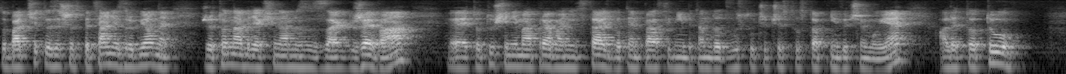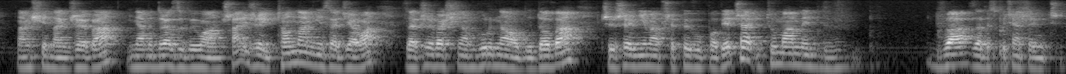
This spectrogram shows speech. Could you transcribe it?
zobaczcie, to jest jeszcze specjalnie zrobione, że to nawet jak się nam zagrzewa, e, to tu się nie ma prawa nic stać, bo ten plastik niby tam do 200 czy 300 stopni wytrzymuje, ale to tu nam się nagrzewa i nam od razu wyłącza. Jeżeli to nam nie zadziała, zagrzewa się nam górna obudowa, czy jeżeli nie ma przepływu powietrza i tu mamy dw- dwa zabezpieczenia termiczne.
